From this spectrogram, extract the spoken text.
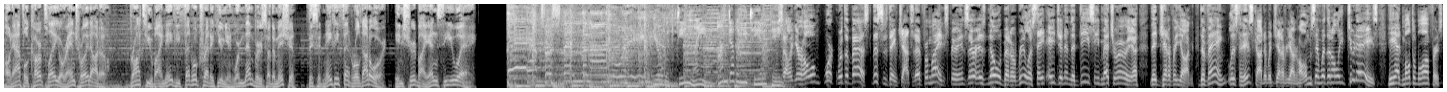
on Apple CarPlay or Android Auto. Brought to you by Navy Federal Credit Union, where members are the mission. Visit NavyFederal.org, insured by NCUA. You're with Dean Lane on WTOP. Selling your home? Work with the best. This is Dave Johnson, and from my experience, there is no better real estate agent in the D.C. metro area than Jennifer Young. DeVang listed his condo with Jennifer Young Homes, and within only two days, he had multiple offers.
